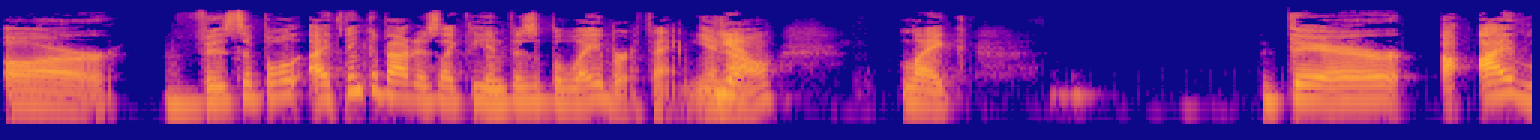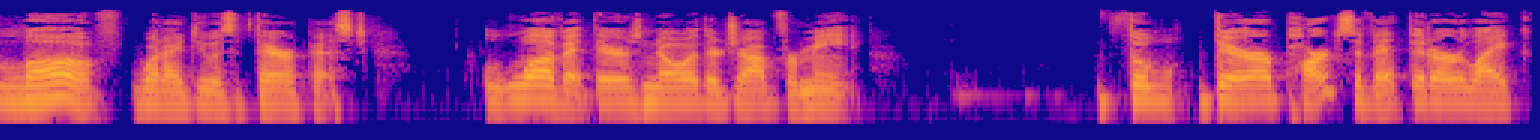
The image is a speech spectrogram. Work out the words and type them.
are visible. I think about it as like the invisible labor thing. You Yeah. know, like there. I- I love what I do as a therapist. Love it. There's no other job for me. The there are parts of it that are like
